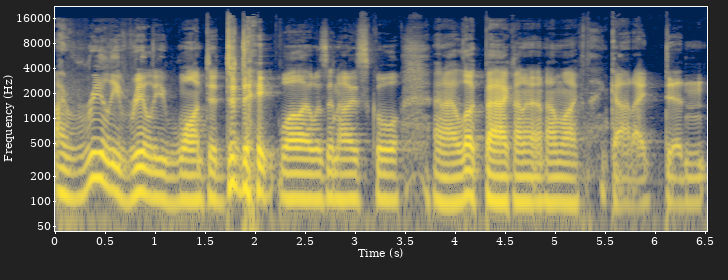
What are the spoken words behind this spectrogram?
I really, really wanted to date while I was in high school, and I look back on it and I'm like, thank God I didn't.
